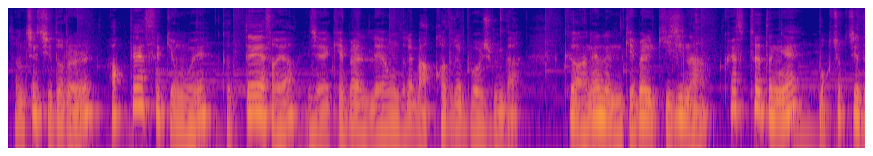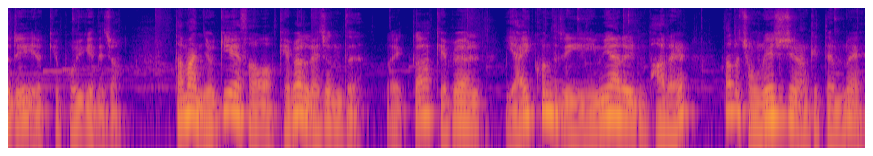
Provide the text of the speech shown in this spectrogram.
전체 지도를 확대했을 경우에 그때에서야 이제 개별 내용들의 marker들을 보여줍니다. 그 안에는 개별 기지나 퀘스트 등의 목적지들이 이렇게 보이게 되죠. 다만 여기에서 개별 레전드, 그러니까 개별 이 아이콘들이 의미하는 바를 따로 정리해주지는 않기 때문에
